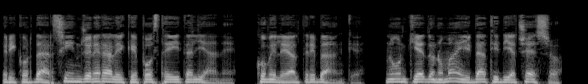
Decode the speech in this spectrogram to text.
Ricordarsi in generale che poste italiane, come le altre banche, non chiedono mai i dati di accesso,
